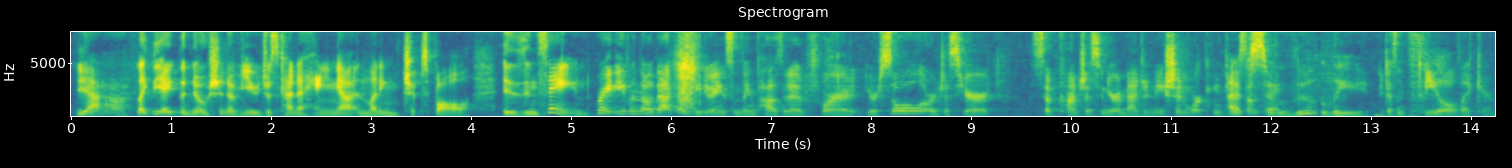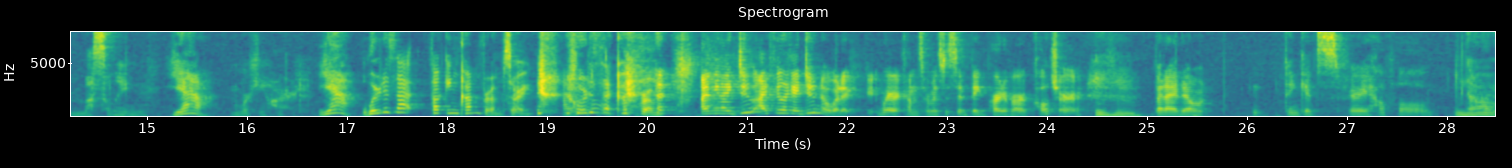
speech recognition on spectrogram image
Yeah. Yeah. Like the the notion of you just kind of hanging out and letting chips fall is insane. Right, even though that could be doing something positive for your soul or just your subconscious and your imagination working through something, Absolutely. it doesn't feel like you're muscling Yeah. and working hard. Yeah. Where does that fucking come from? Sorry. Where does know. that come from? I mean, I do. I feel like I do know what it, where it comes from. It's just a big part of our culture, mm-hmm. but I don't think it's very helpful. no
